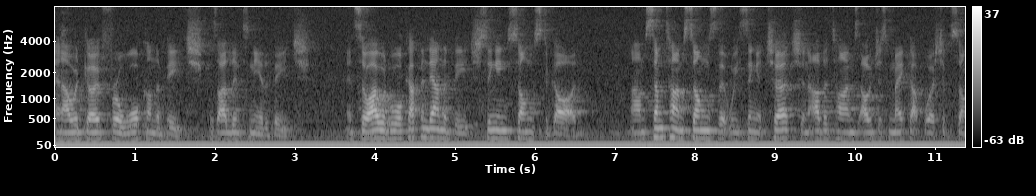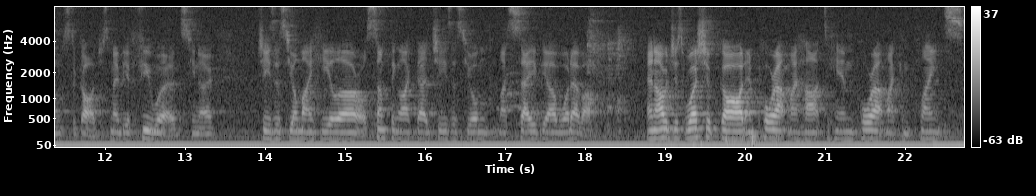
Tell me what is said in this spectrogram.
and I would go for a walk on the beach because I lived near the beach. And so I would walk up and down the beach singing songs to God. Um, sometimes songs that we sing at church, and other times I would just make up worship songs to God, just maybe a few words, you know, Jesus, you're my healer, or something like that. Jesus, you're my savior, whatever. And I would just worship God and pour out my heart to Him, pour out my complaints,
